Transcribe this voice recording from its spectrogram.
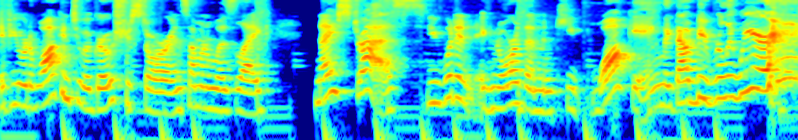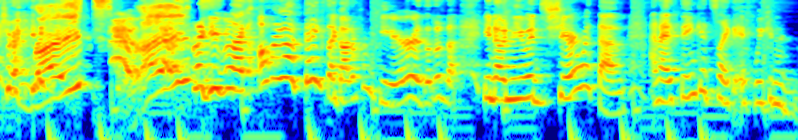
if you were to walk into a grocery store and someone was like nice dress you wouldn't ignore them and keep walking like that would be really weird right right right like you'd be like oh my god thanks i got it from here you know and you would share with them and i think it's like if we can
